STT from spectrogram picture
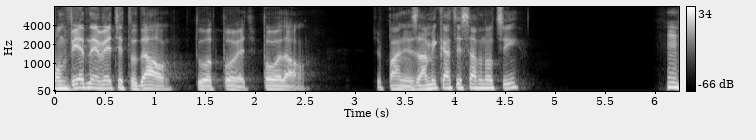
on v jednej vete to dal, tú odpoveď. Povedal, že páne, zamykáte sa v noci?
